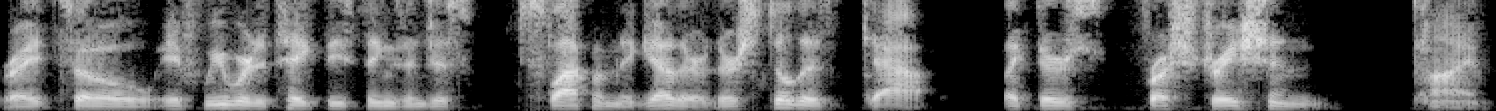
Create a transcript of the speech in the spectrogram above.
right? So if we were to take these things and just slap them together, there's still this gap. Like there's frustration time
